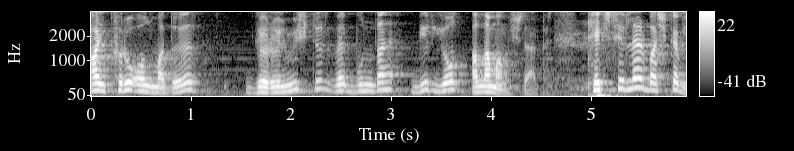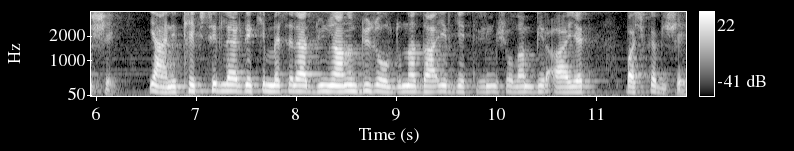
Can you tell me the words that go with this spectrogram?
aykırı olmadığı görülmüştür ve bunda bir yol alamamışlardır. Tefsirler başka bir şey. Yani tefsirlerdeki mesela dünyanın düz olduğuna dair getirilmiş olan bir ayet başka bir şey.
